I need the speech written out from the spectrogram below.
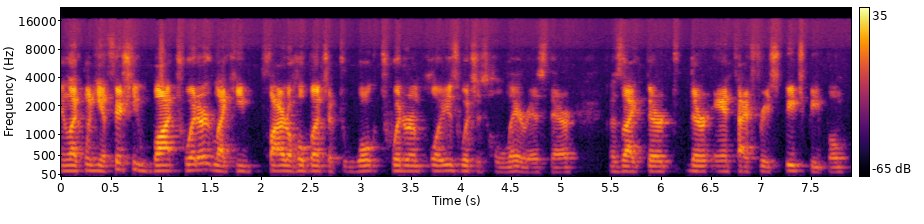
And like when he officially bought Twitter, like he fired a whole bunch of woke Twitter employees, which is hilarious there. it's like they're they're anti-free speech people.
